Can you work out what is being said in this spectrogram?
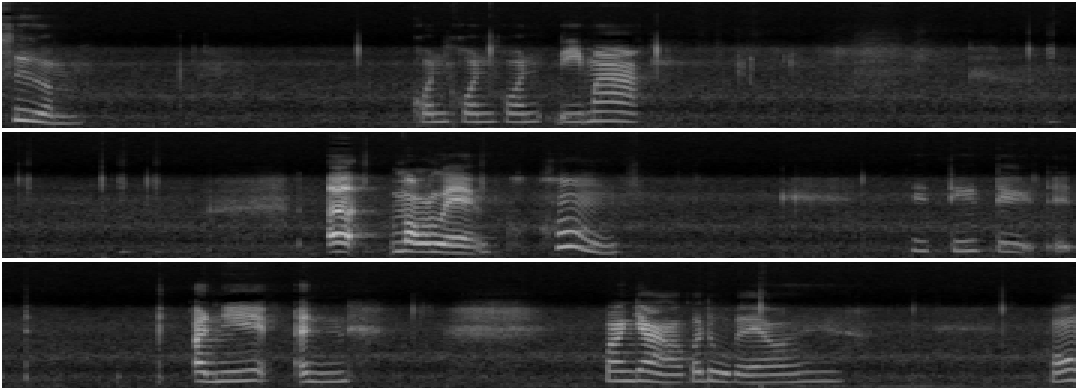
เสื่อม คนคนคนดีมาก เออมองเลยห้อง อันนี้อันบางอย่างเราก็ดูไปแล้ว ห้อง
